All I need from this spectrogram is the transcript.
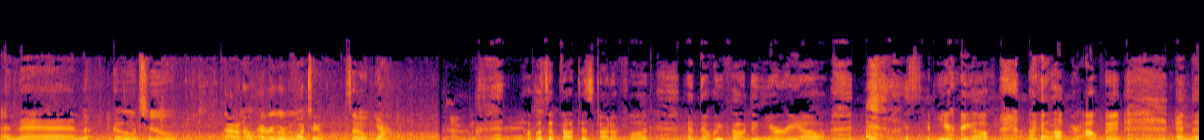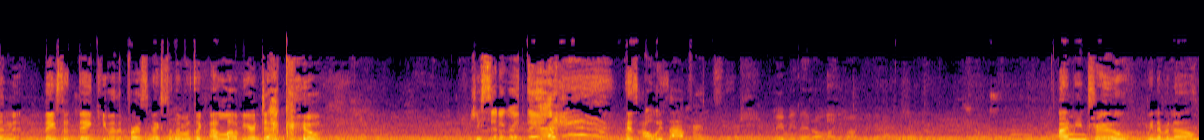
and then go to, I don't know, everywhere we want to. So yeah. I was about to start a vlog and then we found a Yurio. I said, Yurio, I love your outfit. And then they said thank you and the person next to them was like, I love your Deku. She's sitting right there. this always happens. Maybe they don't like Bakugo. I mean, true. We never know.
